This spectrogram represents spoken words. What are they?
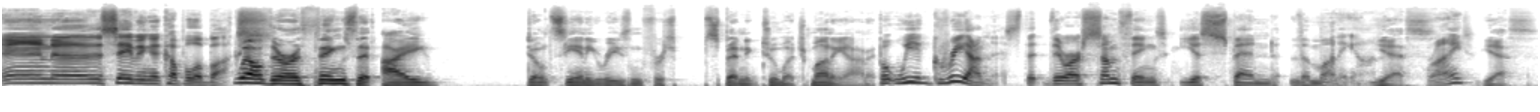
and uh, saving a couple of bucks. Well, there are things that I don't see any reason for spending too much money on it. But we agree on this that there are some things you spend the money on. Yes. Right? Yes.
